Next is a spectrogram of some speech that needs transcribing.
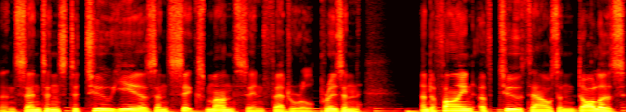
and sentenced to two years and six months in federal prison and a fine of $2,000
